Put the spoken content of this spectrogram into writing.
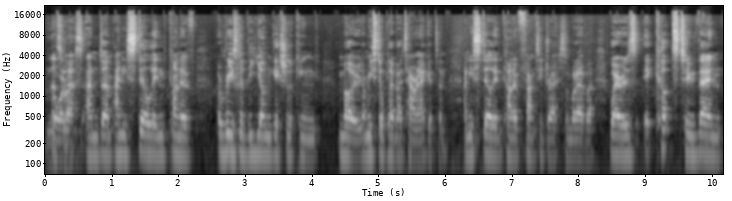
more or right. less, and um, and he's still in kind of a reasonably youngish looking mode. I mean, he's still played by Taron Egerton, and he's still in kind of fancy dress and whatever. Whereas it cuts to then,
